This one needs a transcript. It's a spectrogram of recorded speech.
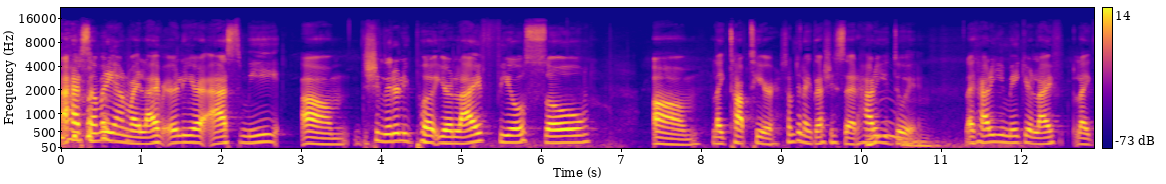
I had somebody on my live earlier ask me, um, she literally put your life feels so um like top tier. Something like that. She said, How do you do it? Like how do you make your life like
